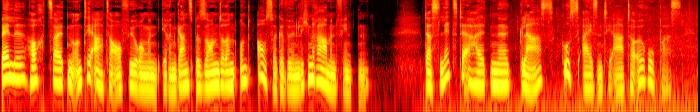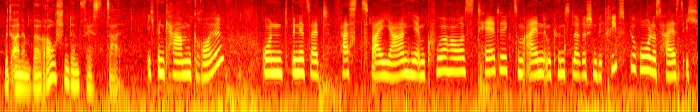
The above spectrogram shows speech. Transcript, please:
Bälle, Hochzeiten und Theateraufführungen ihren ganz besonderen und außergewöhnlichen Rahmen finden. Das letzte erhaltene Glas-Gusseisentheater Europas – mit einem berauschenden Festsaal. Ich bin Carmen Groll und bin jetzt seit fast zwei Jahren hier im Kurhaus tätig. Zum einen im künstlerischen Betriebsbüro, das heißt, ich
